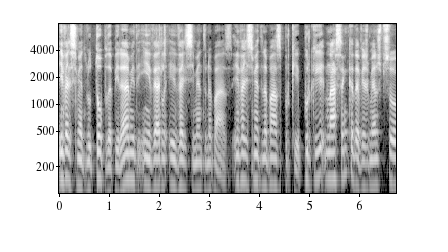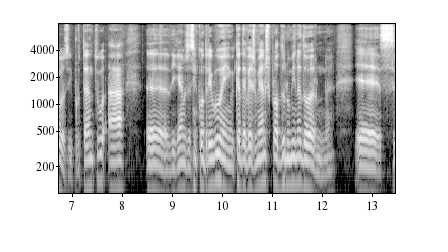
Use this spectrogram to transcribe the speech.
Envelhecimento no topo da pirâmide e envelhecimento na base. Envelhecimento na base porquê? Porque nascem cada vez menos pessoas e, portanto, há Uh, digamos assim, contribuem cada vez menos para o denominador. É? É, se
